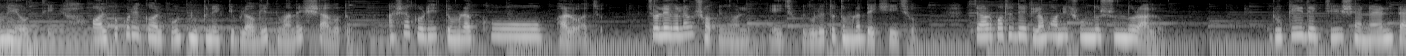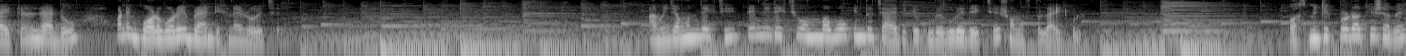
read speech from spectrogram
আমি অর্থি অল্প করে গল্প নতুন একটি ব্লগে তোমাদের স্বাগত। আশা করি তোমরা খুব ভালো আছো। চলে গেলাম শপিং মলে এই ছবিগুলো তো তোমরা দেখেইছো। যাওয়ার পথে দেখলাম অনেক সুন্দর সুন্দর আলো। ঢুকেই দেখছি শ্যানেল টাইটান র্যাডো অনেক বড় বড়ই ব্র্যান্ড এখানে রয়েছে। আমি যেমন দেখছি, তেমনি দেখছি ওমবাবুও কিন্তু চারিদিকে ঘুরে ঘুরে দেখছে সমস্ত লাইটগুলো কসমেটিক প্রোডাক্ট হিসাবে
